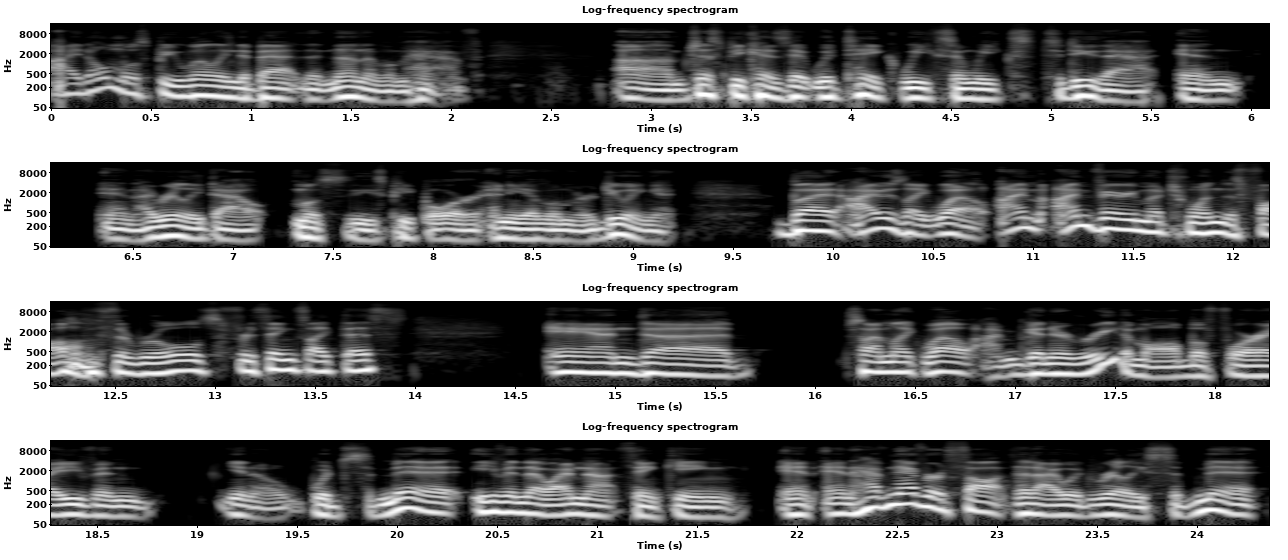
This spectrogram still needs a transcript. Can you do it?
I'd almost be willing to bet that none of them have, um, just because it would take weeks and weeks to do that. And, and I really doubt most of these people or any of them are doing it. But I was like, well, I'm I'm very much one that follows the rules for things like this, and uh, so I'm like, well, I'm going to read them all before I even you know would submit, even though I'm not thinking and and have never thought that I would really submit.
